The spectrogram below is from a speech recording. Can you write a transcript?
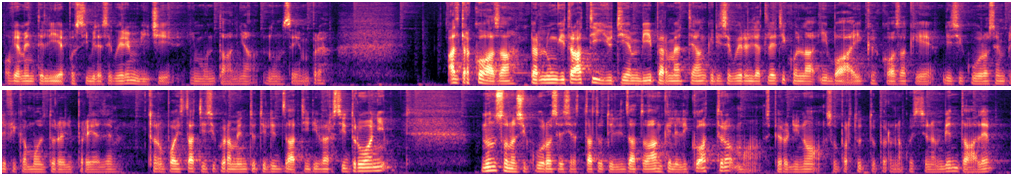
Ovviamente lì è possibile seguire in bici, in montagna non sempre. Altra cosa, per lunghi tratti UTMB permette anche di seguire gli atleti con la e-bike, cosa che di sicuro semplifica molto le riprese. Sono poi stati sicuramente utilizzati diversi droni. Non sono sicuro se sia stato utilizzato anche l'elicottero, ma spero di no, soprattutto per una questione ambientale.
